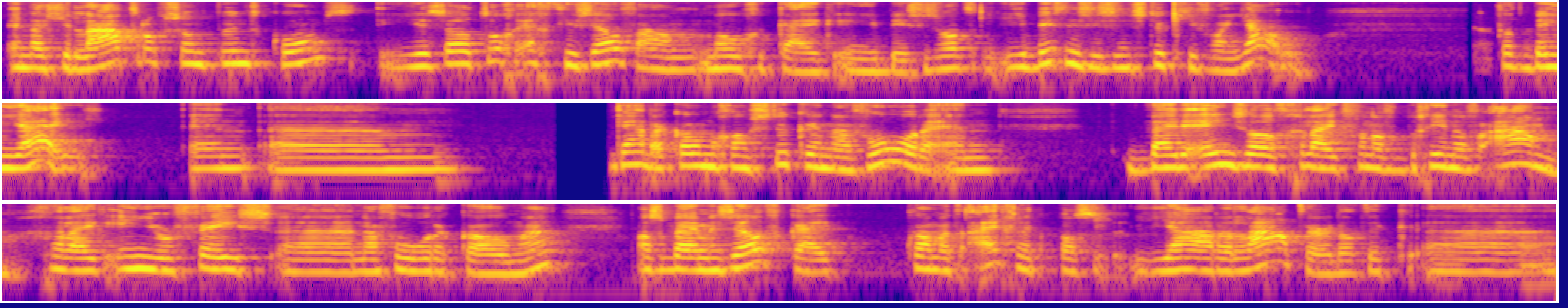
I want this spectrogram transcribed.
En dat je later op zo'n punt komt. Je zal toch echt jezelf aan mogen kijken in je business. Want je business is een stukje van jou. Dat ben jij. En um, ja, daar komen gewoon stukken naar voren. En bij de een zal het gelijk vanaf het begin af aan gelijk in your face uh, naar voren komen. Als ik bij mezelf kijk, kwam het eigenlijk pas jaren later dat ik uh,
